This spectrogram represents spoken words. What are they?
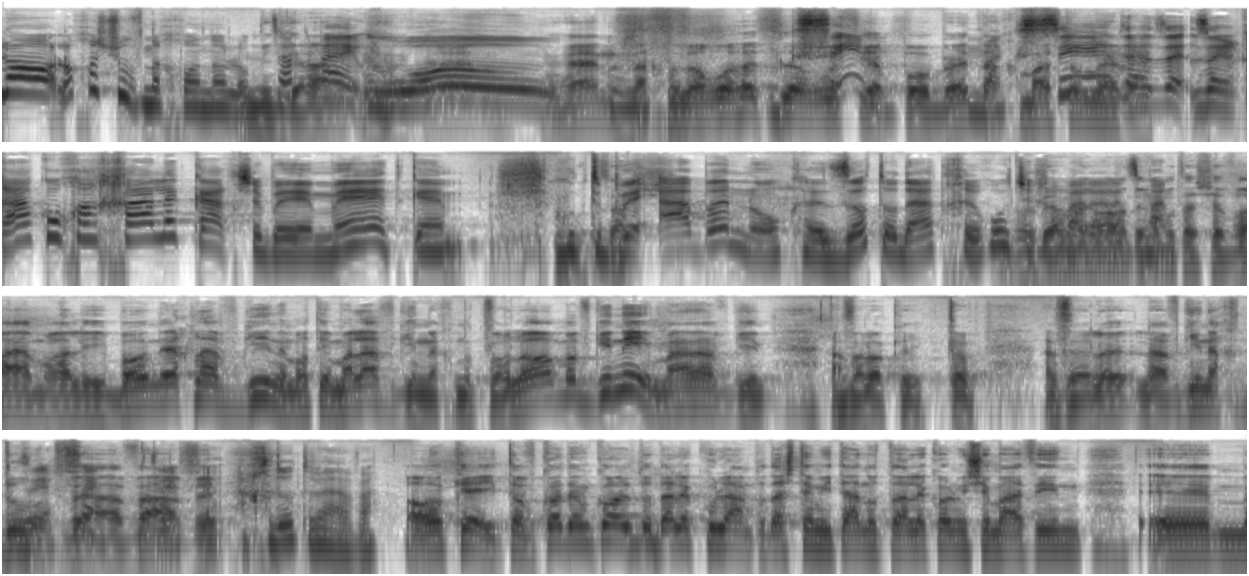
לו, לא חשוב נכון או לא, קצת מאיימים, וואו. כן, אנחנו לא רואים רוסיה פה, בטח, מה את אומרת? זה, זה רק הוכחה לכך שבאמת, כן, הוטבעה בנו כזאת תודעת חירות שחבל על הזמן. אמרתי שעברה, אמרה לי, בואו נלך להפגין, אמרתי, מה להפגין? אנחנו כבר לא מפגינים, מה להפגין? אבל אוקיי, טוב, אז לא, להפגין אחדות ואהבה. זה יפה, זה יפה, אחדות ואהבה. אוקיי, טוב, קודם כל, תודה לכולם, תודה שאתם איתנו, תודה לכל מי שמאזין, אמ,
